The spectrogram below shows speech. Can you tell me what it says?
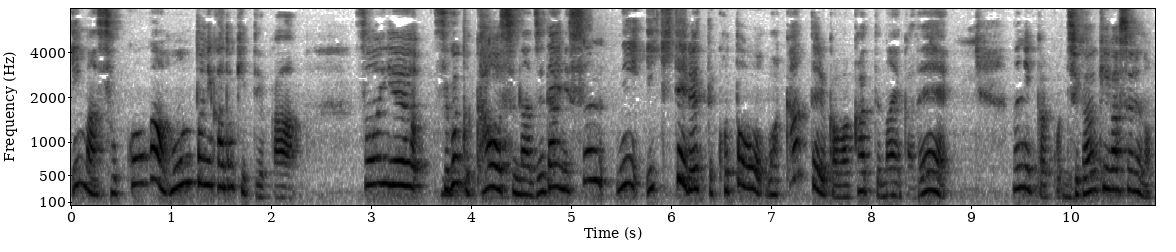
今そこが本当に過渡期っていうかそういうすごくカオスな時代にすんに生きてるってことを分かってるか分かってないかで何かこう違う気がするの。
